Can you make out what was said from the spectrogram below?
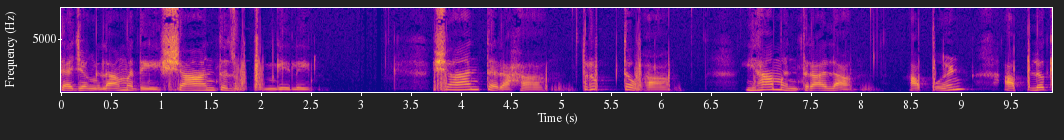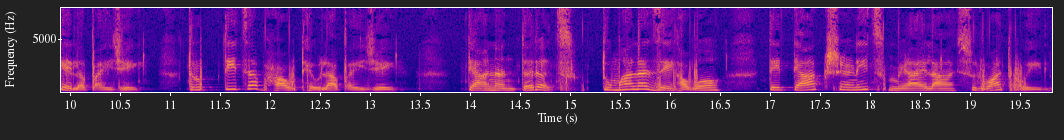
त्या जंगलामध्ये शांत झोपून गेले. शांत रहा तृप्त व्हा. ह्या मंत्राला आपण आपलं केलं पाहिजे. तृप्तीचा भाव ठेवला पाहिजे. त्यानंतरच तुम्हाला जे हवं ते त्या क्षणीच मिळायला सुरुवात होईल.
